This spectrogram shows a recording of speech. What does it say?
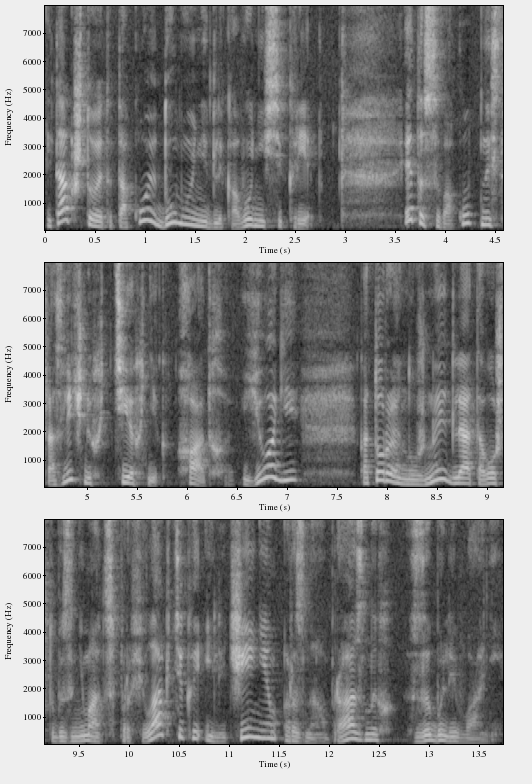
Итак, что это такое, думаю, ни для кого не секрет. Это совокупность различных техник хатха-йоги, которые нужны для того, чтобы заниматься профилактикой и лечением разнообразных заболеваний.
